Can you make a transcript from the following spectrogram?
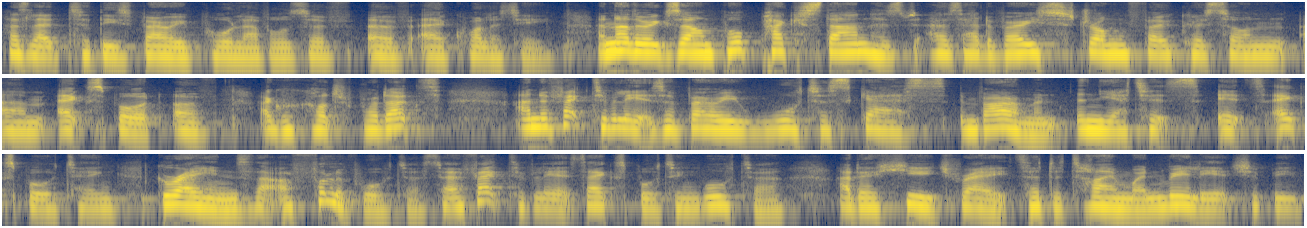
has led to these very poor levels of, of air quality. Another example, Pakistan has, has had a very strong focus on um, export of agricultural products, and effectively it's a very water scarce environment, and yet it's, it's exporting grains that are full of water. So effectively it's exporting water at a huge rate at a time when really it should be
